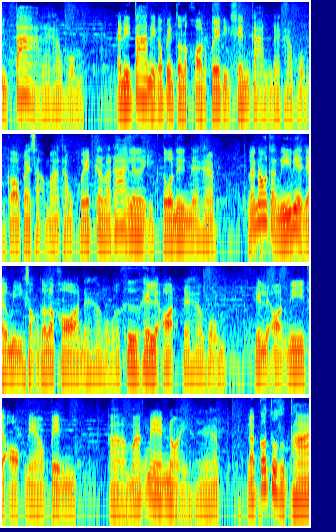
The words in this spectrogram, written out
นิต้านะครับผมแอนิต้าเนี่ยก็เป็นตัวละครเควสอีกเช่นกันนะครับผมก็ไปสามารถทำเควสกันมาได้เลยอีกตัวหนึ่งนะครับ และนอกจากนี้เนี่ยยังมีอีก 2 ตัวละครนะครับผมก็คือเฮเลออดนะครับผมเฮเลออดนี่จะออกแนวเป็นอ่ามาร์กแมนหน่อยนะครับแล้วก็ตัวสุดท้าย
